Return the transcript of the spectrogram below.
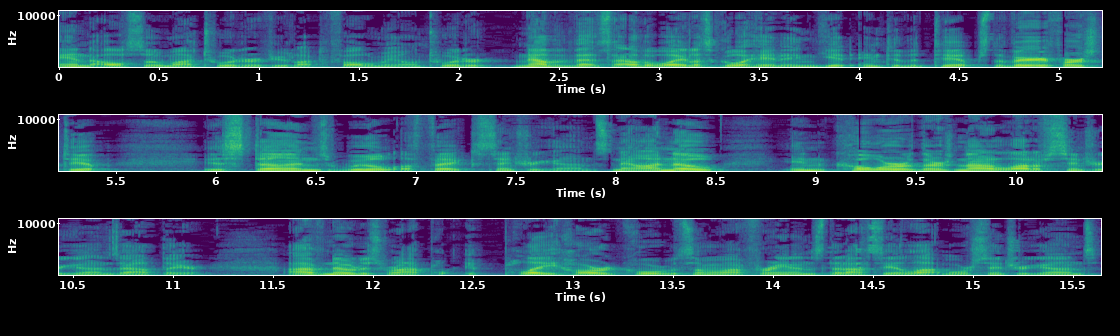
and also my Twitter if you'd like to follow me on Twitter. Now that that's out of the way, let's go ahead and get into the tips. The very first tip is stuns will affect sentry guns. Now I know in core there's not a lot of sentry guns out there. I've noticed when I play hardcore with some of my friends that I see a lot more sentry guns,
